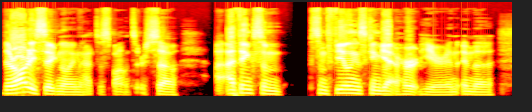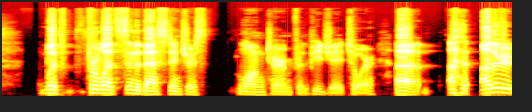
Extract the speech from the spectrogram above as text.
They're already signaling that to sponsors. So I think some some feelings can get hurt here in, in the what for what's in the best interest long term for the PGA Tour. Uh, other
